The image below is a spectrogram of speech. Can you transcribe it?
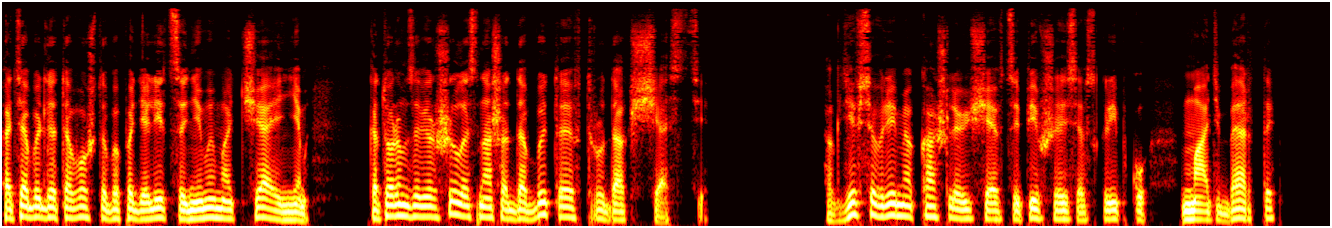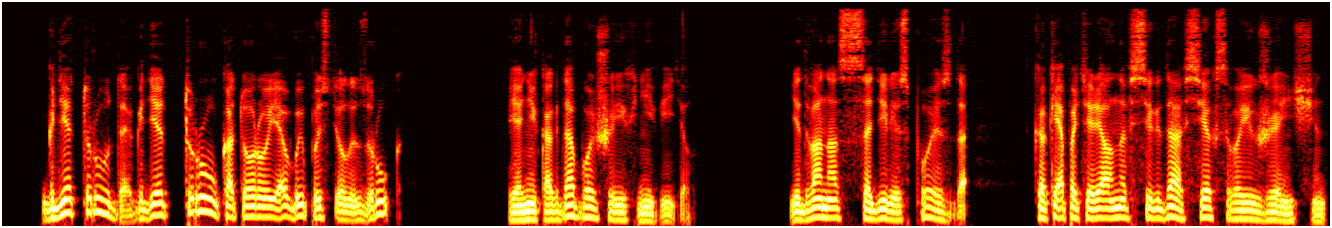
хотя бы для того, чтобы поделиться немым отчаянием, которым завершилось наше добытое в трудах счастье. А где все время кашляющая, вцепившаяся в скрипку мать Берты? Где Труда, где Тру, которую я выпустил из рук, я никогда больше их не видел. Едва нас ссадили с поезда, как я потерял навсегда всех своих женщин.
